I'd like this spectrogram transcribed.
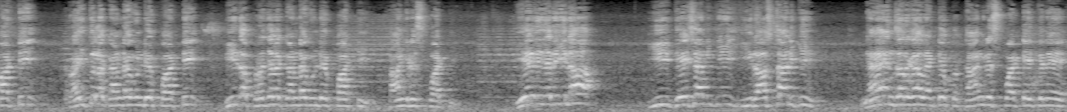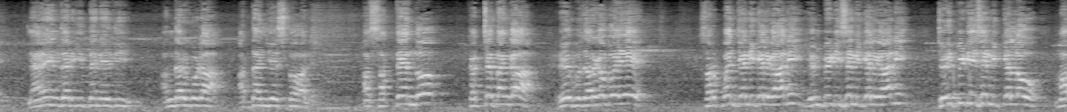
పార్టీ రైతులకు అండగుండే పార్టీ బీద ప్రజలకు అండగుండే పార్టీ కాంగ్రెస్ పార్టీ. ఏది జరిగినా ఈ దేశానికి ఈ రాష్ట్రానికి న్యాయం జరగాలంటే ఒక కాంగ్రెస్ పార్టీ అయితేనే న్యాయం జరిగిద్ది అనేది అందరు కూడా అర్థం చేసుకోవాలి. ఆ సత్తేందో ఖచ్చితంగా రేపు జరగబోయే సర్పంచ్ ఎన్నికలు కానీ ఎంపీటీసీ ఎన్నికలు కానీ జడ్పీటీసీ ఎన్నికల్లో మా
